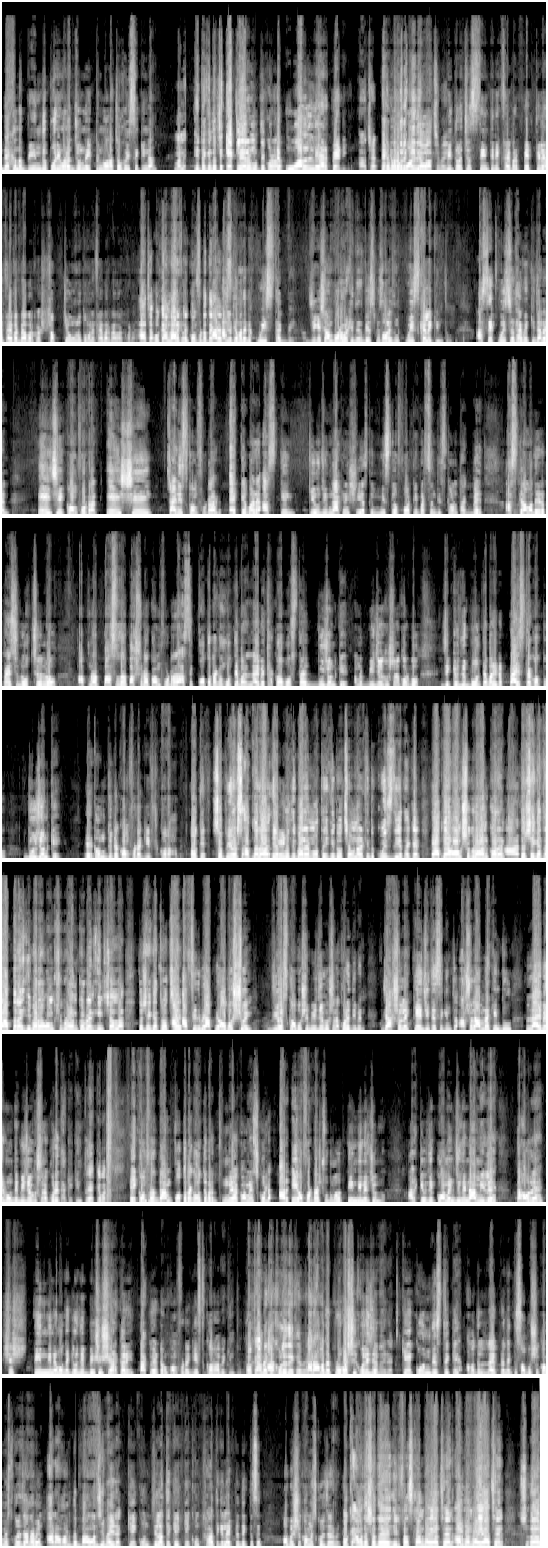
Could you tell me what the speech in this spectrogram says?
দেখেন তো বিন্দু পরিমাণের জন্য একটু নড়াচড়া হয়েছে কিনা? মানে এটা কিন্তু হচ্ছে এক লেয়ারের মধ্যে করা। ওয়ান লেয়ার প্যাডিং আচ্ছা এটা ভিতরে কি দেওয়া আছে ভাই? ভিতরে হচ্ছে সিনথেটিক ফাইবার পেট্রোলিয়াম ফাইবার ব্যবহার করা সবচেয়ে উন্নত মানের ফাইবার ব্যবহার করা। আচ্ছা ওকে আমরা আরেকটা কমফোর্টার দেখাই আজকে আমাদের একটা কুইজ থাকবে। জিজ্ঞেস আমি বরাবর কিন্তু বেস্ট কুইজ অলওয়েজ কুইজ খেলে কিন্তু। আজকে কুইজটা থাকবে কি জানেন? এই সেই কমফোর্টার এই সেই চাইনিজ কমফোর্টার একেবারে আজকে কেউ যদি না কিনে, সেই আজকে মিস করে ফর্টি পার্সেন্ট ডিসকাউন্ট থাকবে। আজকে আমাদের প্রাইস ছিল হচ্ছে হলো আপনার পাঁচ হাজার পাঁচশো টাকা কমফোর্টার আজকে কত টাকা হতে পারে? লাইভে থাকা অবস্থায় দুজনকে আমরা বিজয় ঘোষণা করব যে কেউ যদি বলতে পারে এটা প্রাইসটা কত দুইজনকে এরকম দুইটা কমফোর্টার গিফট করা হবে। ওকে সো ভিউয়ার্স আপনারা। প্রতিবারের মতোই কিন্তু হচ্ছে ওনারা কিন্তু কুইজ দিয়ে থাকেন। আপনারা অংশগ্রহণ করেন। তো সেক্ষেত্রে আপনারা এবারও অংশগ্রহণ করবেন ইনশাল্লাহ তো সেক্ষেত্রে হচ্ছে আফ্রিদি ভাই আপনি অবশ্যই ভিউয়ার্সকে অবশ্যই বিজয় ঘোষণা করে দিবেন যে আসলে কে জিতেছে কিন্তু। আসলে আমরা কিন্তু লাইভের মধ্যে বিজয় ঘোষণা করে থাকি কিন্তু একেবারে। এই কমফোর্টার দাম কত টাকা হতে পারে ধুমিয়া কমেন্টস করুন। আর এই অফারটা শুধুমাত্র তিন দিনের জন্য। আর কেউ যদি কমেন্ট যদি না মিলে তাহলে সে তিন দিনের মধ্যে কেউ যদি বেশি শেয়ারকারী তাকেও একটা কমফোর্টার গিফট করা হবে কিন্তু। ওকে আমরা একটা খুলে দেখে আর আমাদের প্রবাসী কলিজা ভাইরা কে কোন দেশ থেকে আমাদের লাইভটা দেখতেছে অবশ্যই কমেন্টস করে জানাবেন। আর আমাদের বাংলাদেশি ভাইরা কে কোন জেলা থেকে কে কোন থানা থেকে লাইভটা দেখতেছেন অবশ্যই কমেন্টস করে জানাবেন। ওকে আমাদের সাথে ইরফাজ খান ভাই আছেন আরমান ভাই আছেন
